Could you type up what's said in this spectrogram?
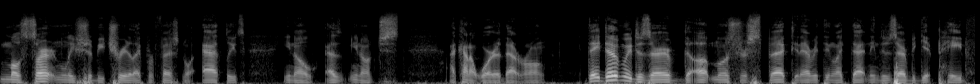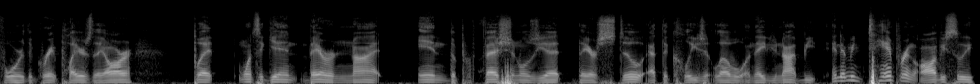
most certainly should be treated like professional athletes, you know, as, you know, just, I kind of worded that wrong. They definitely deserve the utmost respect and everything like that, and they deserve to get paid for the great players they are. But once again, they are not in the professionals yet. They are still at the collegiate level, and they do not be. And I mean, tampering obviously,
